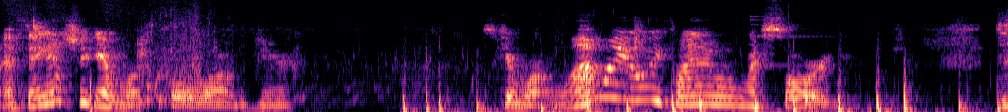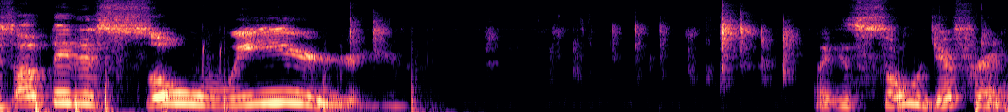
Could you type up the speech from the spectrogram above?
I think I should get more coal on here. Let's get more. Why am I only finding with my sword? This update is so weird. Like, it's so different.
